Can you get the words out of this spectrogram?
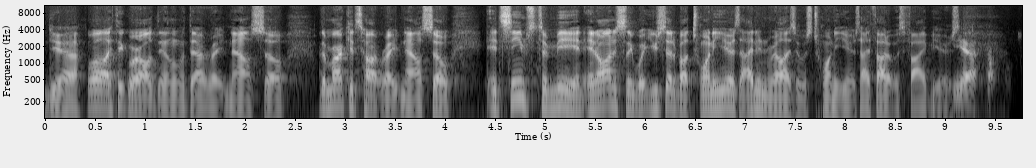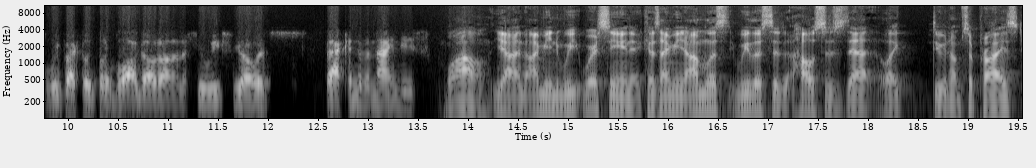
Yeah, well, I think we're all dealing with that right now. So the market's hot right now. So it seems to me, and, and honestly, what you said about 20 years, I didn't realize it was 20 years. I thought it was five years. Yeah. We actually put a blog out on it a few weeks ago. It's back into the 90s. Wow. Yeah, and I mean, we we're seeing it because I mean, I'm list we listed houses that like, dude, I'm surprised.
